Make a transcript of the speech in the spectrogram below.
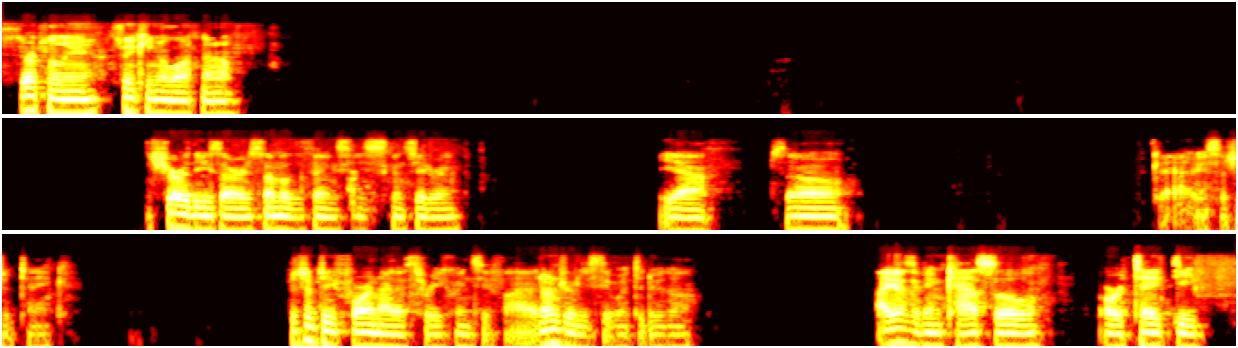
Certainly thinking a lot now. Sure, these are some of the things he's considering. Yeah, so okay, I guess I should take bishop d4, knight f3, queen c5. I don't really see what to do though. I guess I can castle or take d4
